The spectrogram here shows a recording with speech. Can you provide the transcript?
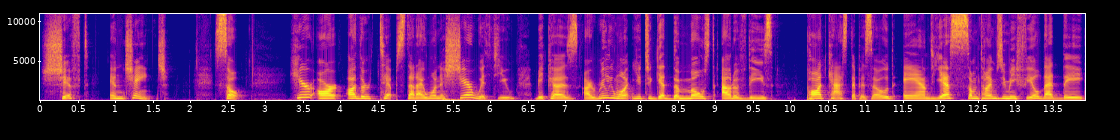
shift and change. So, here are other tips that I want to share with you because I really want you to get the most out of these podcast episode. And yes, sometimes you may feel that they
